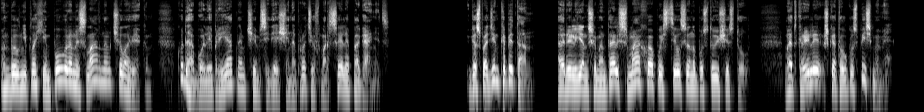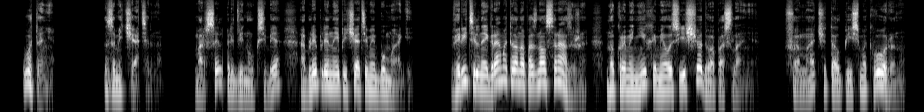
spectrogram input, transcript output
Он был неплохим поваром и славным человеком, куда более приятным, чем сидящий напротив Марселя поганец. «Господин капитан», Арельен Шимонталь смаху опустился на пустующий стул. «Мы открыли шкатулку с письмами. Вот они». «Замечательно». Марсель придвинул к себе облепленные печатями бумаги. Верительные грамоты он опознал сразу же, но кроме них имелось еще два послания. Фома читал письма к Ворону,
